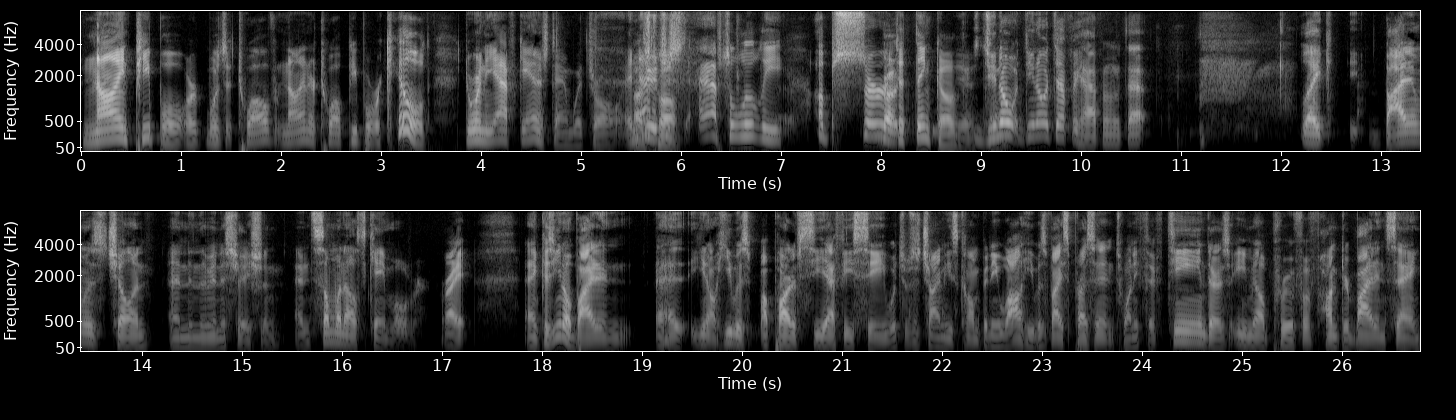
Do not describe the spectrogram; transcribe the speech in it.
nine people, or was it 12? Nine or 12 people were killed during the Afghanistan withdrawal. And that's 12. just absolutely absurd Bro, to think of. Do you know? Do you know what definitely happened with that? Like Biden was chilling and in the administration, and someone else came over, right? And because you know Biden, uh, you know he was a part of CFEC, which was a Chinese company, while he was vice president in 2015. There's email proof of Hunter Biden saying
